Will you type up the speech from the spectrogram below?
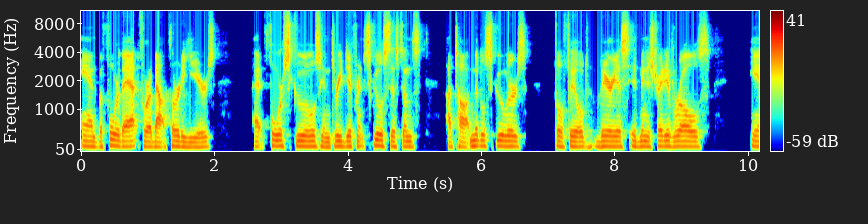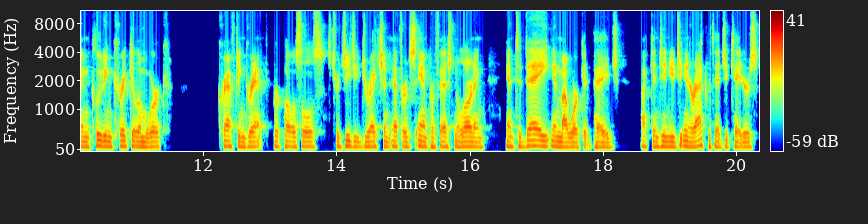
And before that, for about 30 years, at four schools in three different school systems, I taught middle schoolers, fulfilled various administrative roles, including curriculum work, crafting grant proposals, strategic direction efforts, and professional learning. And today, in my work at PAGE, I continue to interact with educators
